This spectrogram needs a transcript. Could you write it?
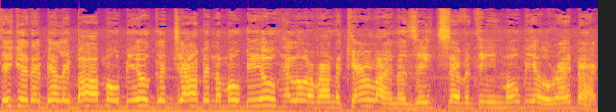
Take it to Billy Bob Mobile. Good job in the Mobile. Hello around the Carolinas, 817 Mobile. Right back.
